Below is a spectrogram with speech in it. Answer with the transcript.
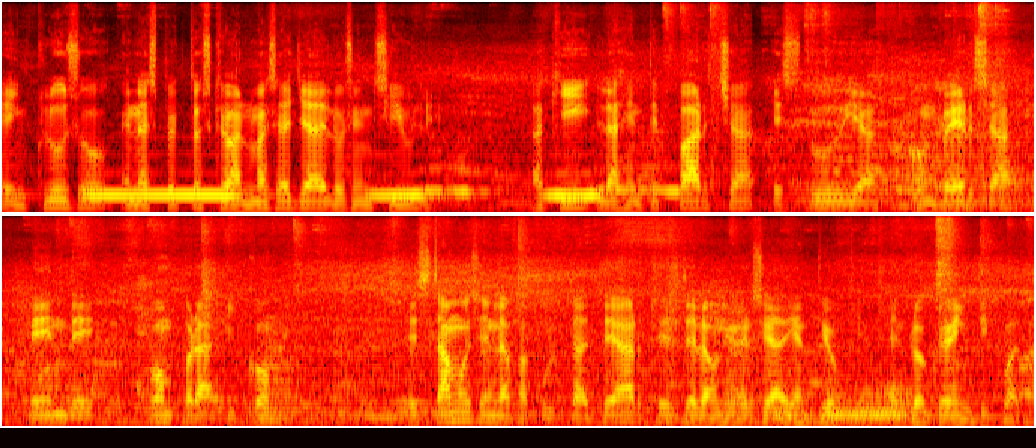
e incluso en aspectos que van más allá de lo sensible. Aquí la gente parcha, estudia, conversa, vende, compra y come. Estamos en la Facultad de Artes de la Universidad de Antioquia, el bloque 24.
